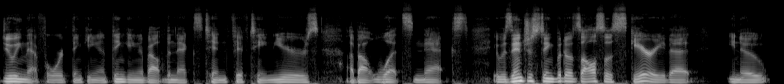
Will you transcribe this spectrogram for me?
doing that forward thinking and thinking about the next 10, 15 years about what's next. It was interesting, but it was also scary that, you know,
